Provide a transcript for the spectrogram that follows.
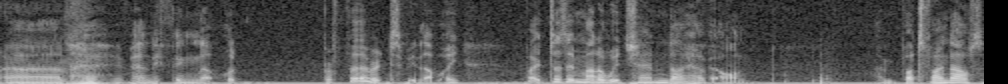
Um, if anything, that would prefer it to be that way, but it doesn't matter which end I have it on. I'm about to find out.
